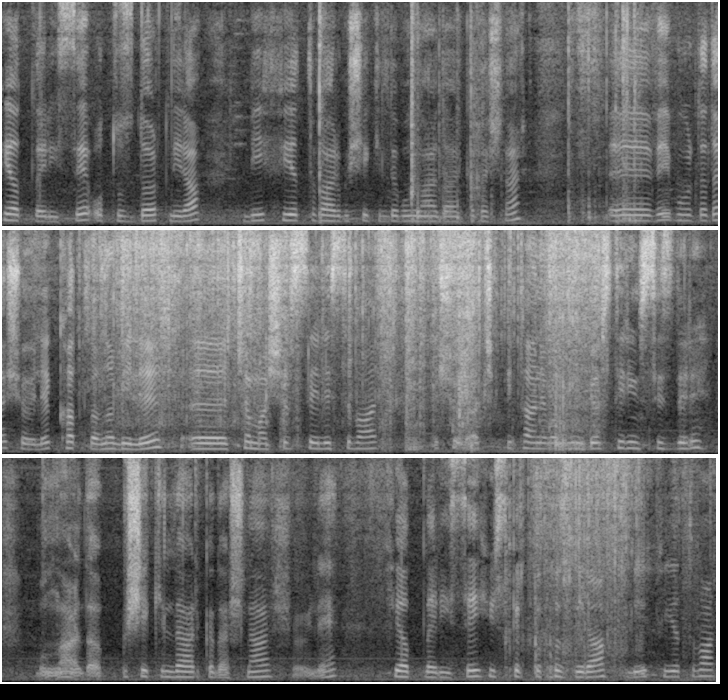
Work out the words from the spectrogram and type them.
fiyatları ise 34 lira bir fiyatı var bu şekilde bunlarda arkadaşlar. Ee, ve burada da şöyle katlanabilir e, çamaşır selesi var. Şöyle açık bir tane var. Bunu göstereyim sizlere. Bunlar da bu şekilde arkadaşlar. Şöyle fiyatları ise 149 lira bir fiyatı var.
